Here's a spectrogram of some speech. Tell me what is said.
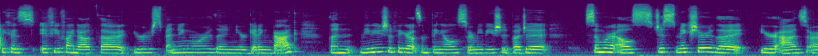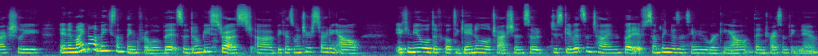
because if you find out that you're spending more than you're getting back, then maybe you should figure out something else, or maybe you should budget somewhere else. Just make sure that your ads are actually, and it might not make something for a little bit, so don't be stressed uh, because once you're starting out, it can be a little difficult to gain a little traction. So just give it some time, but if something doesn't seem to be working out, then try something new.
